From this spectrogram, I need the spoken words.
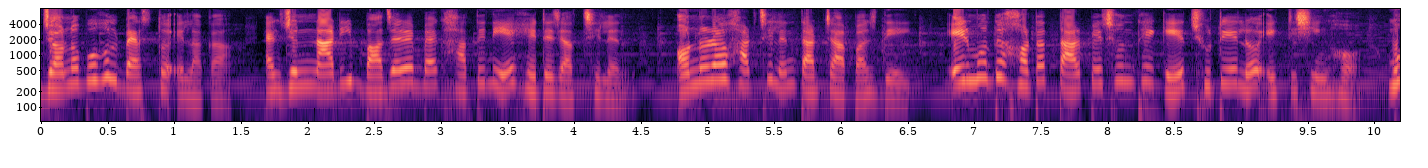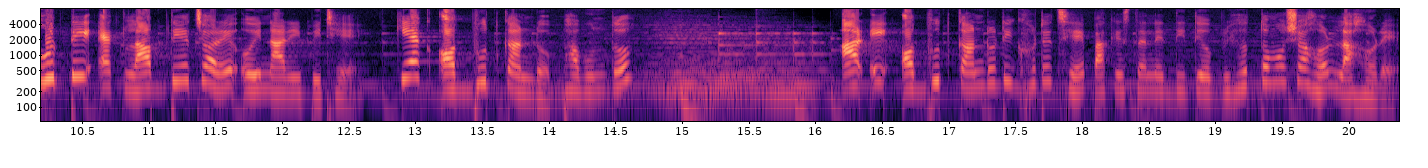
জনবহুল ব্যস্ত এলাকা। একজন নারী বাজারে ব্যাগ হাতে নিয়ে হেঁটে যাচ্ছিলেন। অন্যরাও হাঁটছিলেন তার চারপাশ দিয়েই। এর মধ্যে হঠাৎ তার পেছন থেকে ছুটে এলো একটি সিংহ। মুহূর্তেই এক লাফ দিয়ে চড়ে ওই নারীর পিঠে। কি এক অদ্ভুত কাণ্ড, ভাবুন তো। আর এই অদ্ভুত কাণ্ডটি ঘটেছে পাকিস্তানের দ্বিতীয় বৃহত্তম শহর লাহোরে।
